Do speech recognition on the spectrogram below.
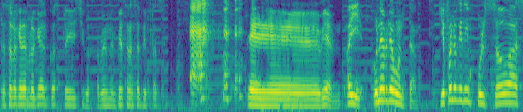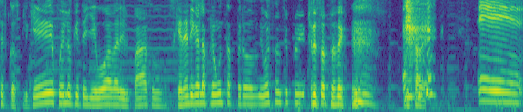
Eso es lo que desbloquea el cosplay, chicos. Aprenden, empiezan a hacer disfraces. Eh, bien. Oye, una pregunta. ¿Qué fue lo que te impulsó a hacer cosplay? ¿Qué fue lo que te llevó a dar el paso? Genéricas las preguntas, pero igual son siempre interesantes de, saber. Eh,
